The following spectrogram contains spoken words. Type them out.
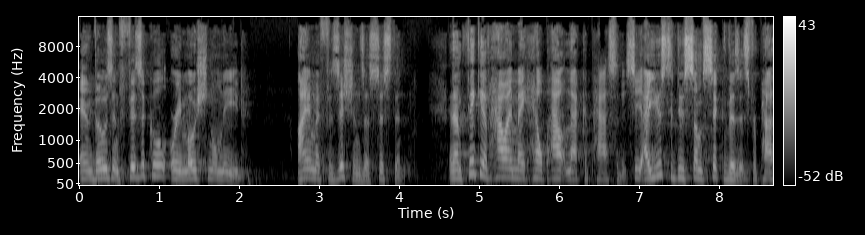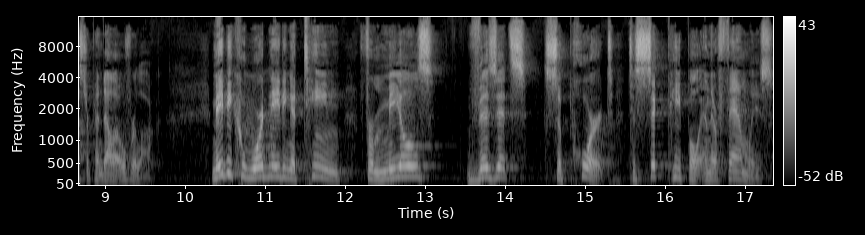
and those in physical or emotional need. I am a physician's assistant. And I'm thinking of how I may help out in that capacity. See, I used to do some sick visits for Pastor Pandela Overlock. Maybe coordinating a team for meals, visits, support to sick people and their families,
